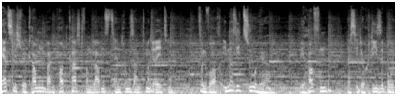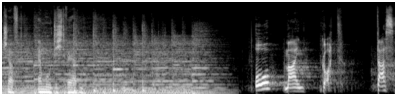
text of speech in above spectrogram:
Herzlich willkommen beim Podcast vom Glaubenszentrum St. Margrethe, von wo auch immer Sie zuhören. Wir hoffen, dass Sie durch diese Botschaft ermutigt werden. Oh mein Gott, das,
